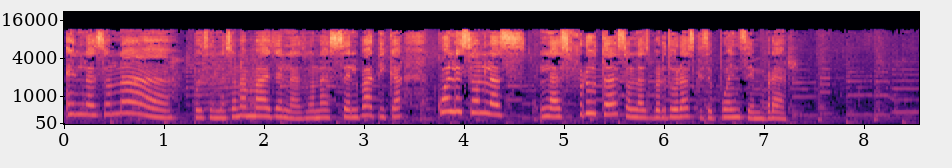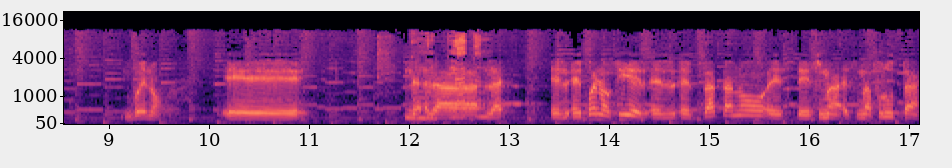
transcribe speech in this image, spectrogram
en la zona, pues en la zona maya, en la zona selvática, ¿cuáles son las, las frutas o las verduras que se pueden sembrar? Bueno, eh, la- la- el- el- bueno, sí, el, el- el plátano este, es, una, es una fruta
